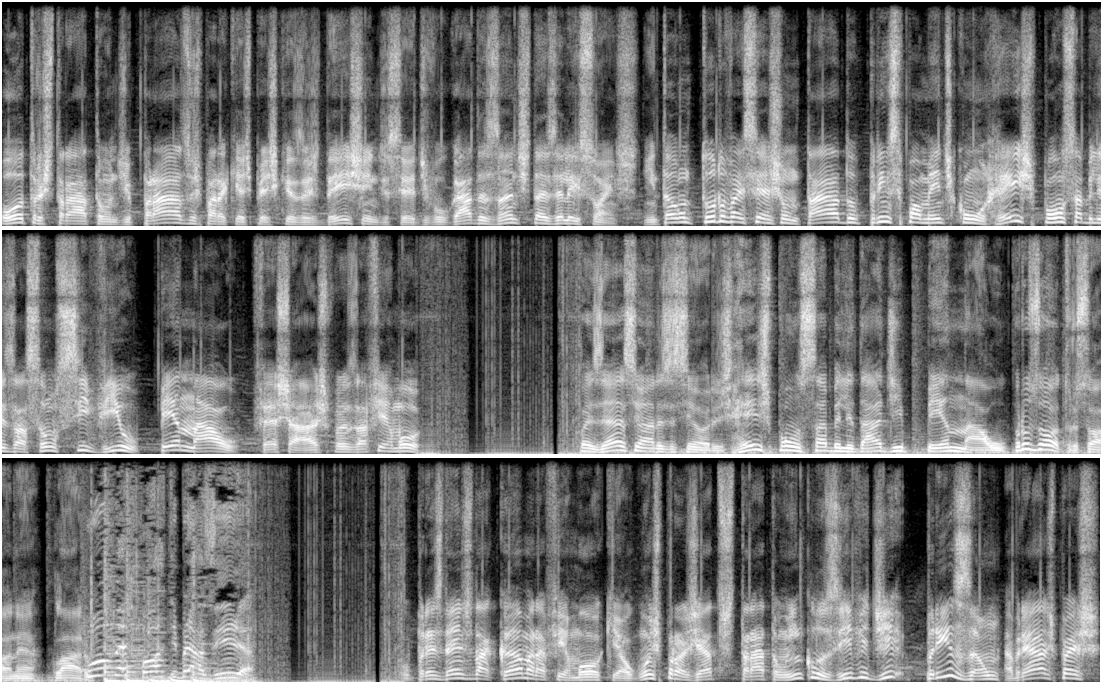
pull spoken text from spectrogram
outros tratam de prazos para que as pesquisas deixem de ser divulgadas antes das eleições. Então, tudo vai ser juntado, principalmente com responsabilização civil, penal, fecha aspas, afirmou. Pois é, senhoras e senhores, responsabilidade penal. Para os outros só, né? Claro. Clube é forte Brasília. O presidente da Câmara afirmou que alguns projetos tratam inclusive de prisão. Aspas.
